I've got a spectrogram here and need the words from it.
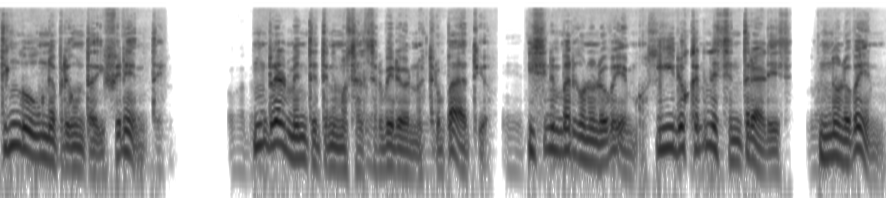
Tengo una pregunta diferente. Realmente tenemos al cerbero en nuestro patio, y sin embargo no lo vemos. Y los canales centrales no lo ven.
